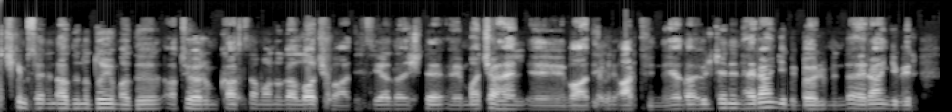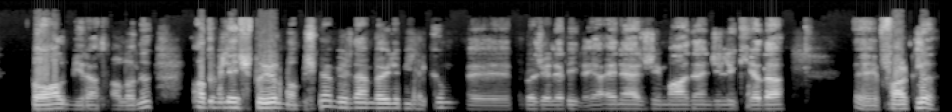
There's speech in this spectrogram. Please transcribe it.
hiç kimsenin adını duymadığı atıyorum Kastamonu'da Loç Vadisi ya da işte e, Maçahel e, Vadisi Artvin'de ya da ülkenin herhangi bir bölümünde herhangi bir doğal miras alanı adı bile hiç duyulmamışken birden böyle bir yıkım e, projeleriyle ya enerji, madencilik ya da e, farklı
